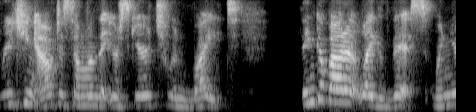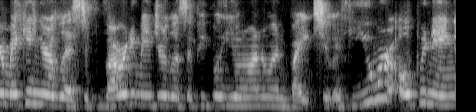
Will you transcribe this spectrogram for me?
reaching out to someone that you're scared to invite, think about it like this when you're making your list if you've already made your list of people you want to invite to if you were opening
